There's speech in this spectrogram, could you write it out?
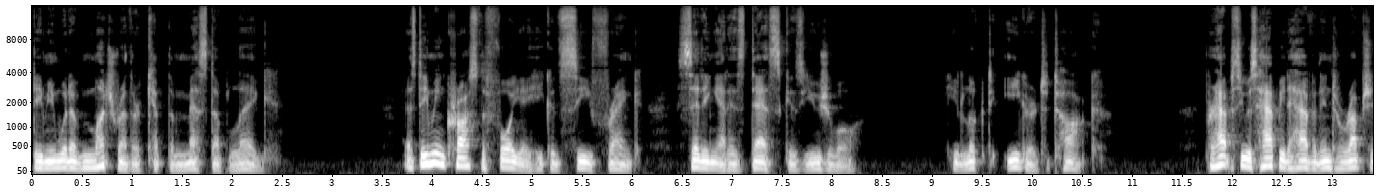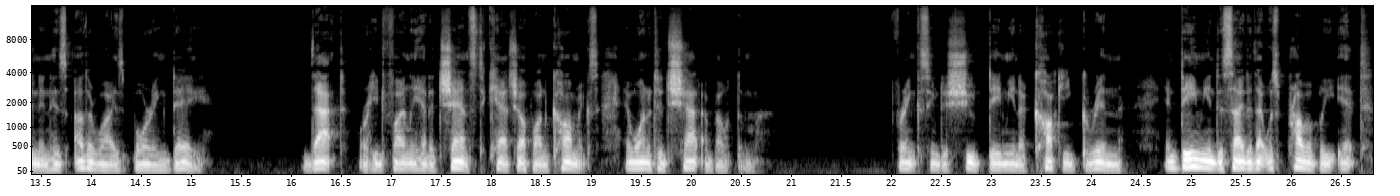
Damien would have much rather kept the messed up leg. As Damien crossed the foyer, he could see Frank, sitting at his desk as usual. He looked eager to talk. Perhaps he was happy to have an interruption in his otherwise boring day. That, or he'd finally had a chance to catch up on comics and wanted to chat about them. Frank seemed to shoot Damien a cocky grin, and Damien decided that was probably it.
